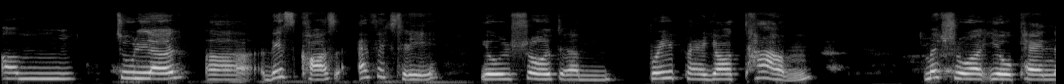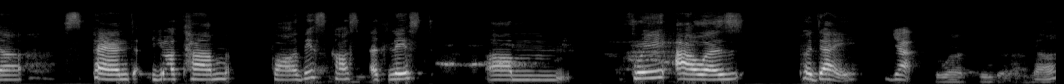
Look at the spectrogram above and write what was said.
Um, to learn uh, this course effectively, you should um, prepare your time. Make sure you can uh, spend your time for this course at least um, three hours per day. Yeah. Yeah.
